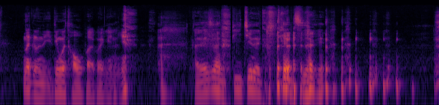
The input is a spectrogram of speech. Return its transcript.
那个人一定会掏五百块给你，感觉是很低阶的骗子。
